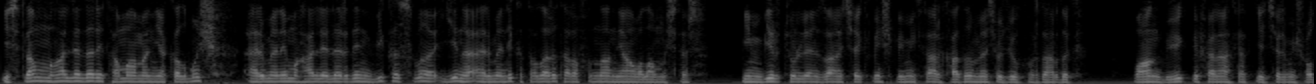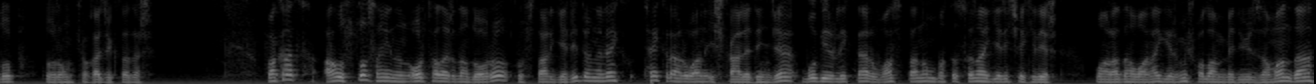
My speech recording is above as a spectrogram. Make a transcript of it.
İslam mahalleleri tamamen yakılmış, Ermeni mahallelerinin bir kısmı yine Ermeni kıtaları tarafından yağmalanmıştır. Bin bir türlü ezaya çekmiş bir miktar kadın ve çocuğu kurtardık. Van büyük bir felaket geçirmiş olup durum çok acıklıdır. Fakat Ağustos ayının ortalarına doğru Ruslar geri dönerek tekrar Van'ı işgal edince bu birlikler Vastan'ın batısına geri çekilir. Bu arada Van'a girmiş olan Bediüzzaman da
